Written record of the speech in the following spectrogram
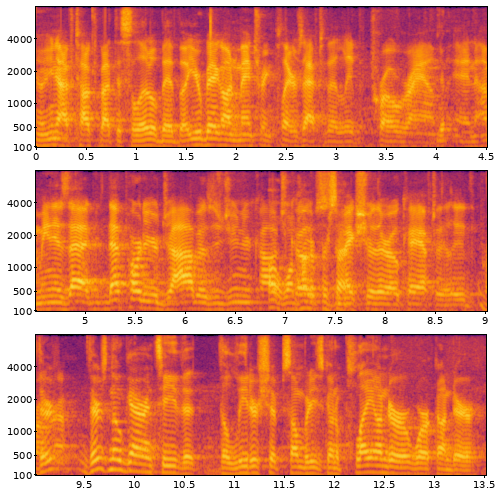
You know, you and I have talked about this a little bit, but you're big on mentoring players after they leave the program. And I mean, is that that part of your job as a junior oh, college Oh, coach to make sure they're okay after they leave the program? There, there's no guarantee that the leadership somebody's going to play under or work under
